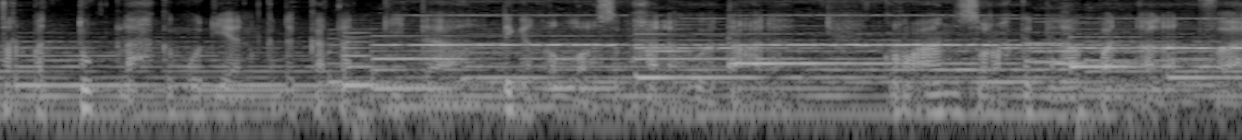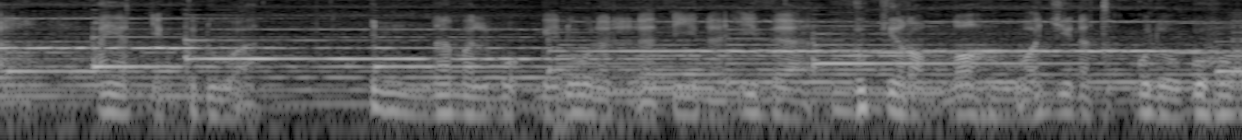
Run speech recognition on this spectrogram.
terbentuklah kemudian kedekatan kita dengan Allah Subhanahu wa taala. Quran surah ke-8 Al-Anfal ayat yang kedua. Innamal mu'minuna idza dzukirallahu wajilat qulubuhum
